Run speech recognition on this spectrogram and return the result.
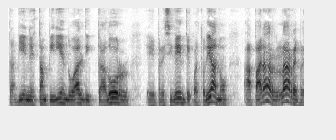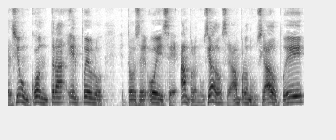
También están pidiendo al dictador eh, presidente ecuatoriano a parar la represión contra el pueblo. Entonces hoy se han pronunciado, se han pronunciado pues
